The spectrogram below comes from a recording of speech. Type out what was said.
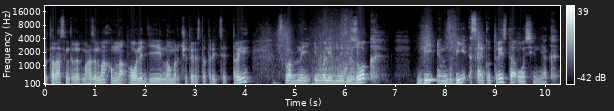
Це Тарас, інтернет-магазин Махом на огляді номер 433. Складний інвалідний візок B&B Psycho 300. Ось він як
